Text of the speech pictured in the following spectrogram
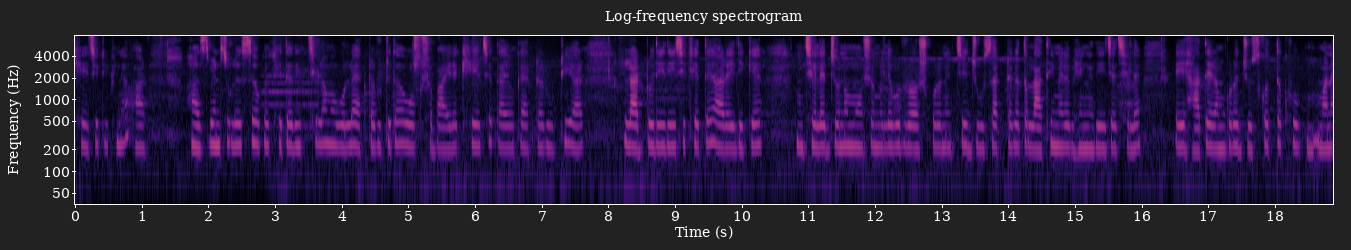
খেয়েছে টিফিনে আর হাজব্যান্ড চলে এসছে, ওকে খেতে দিচ্ছিলাম। ও বলল, একটা রুটি দাও। ও সব বাইরে খেয়েছে, তাই ওকে একটা রুটি আর লাড্ডু দিয়ে দিয়েছি খেতে। আর এইদিকে ছেলের জন্য মৌসুমি লেবুর রস করে নিচ্ছি জুসারটাকে তো লাথি মেরে ভেঙে দিয়েছে ছেলে। এই হাতে এরম করে জুস করতে খুব মানে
